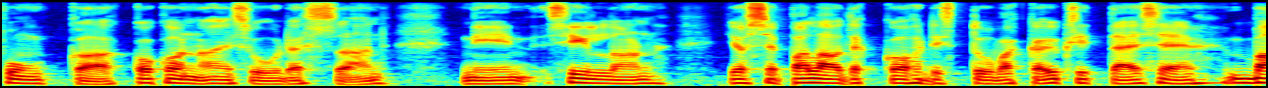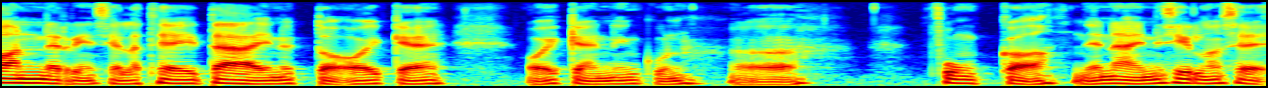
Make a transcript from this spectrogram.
funkkaa kokonaisuudessaan, niin silloin, jos se palaute kohdistuu vaikka yksittäiseen banneriin siellä, että hei, tämä ei nyt ole oikein, oikein niin kuin, äh, funkkaa ja näin, niin silloin se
